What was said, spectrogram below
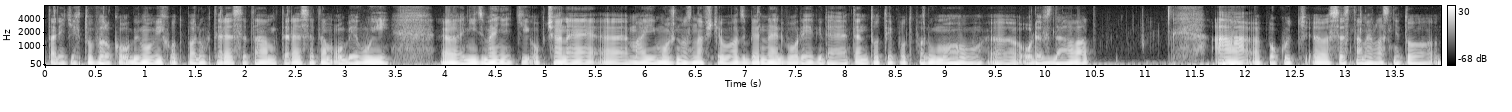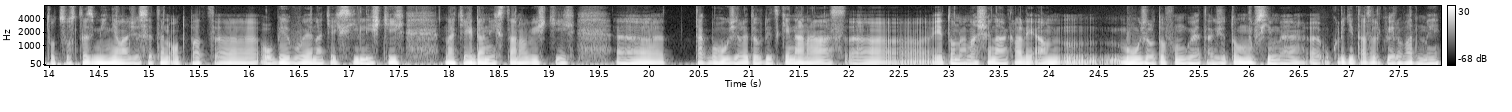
tady těchto velkoobjemových odpadů, které se tam, které se tam objevují. Nicméně ti občané mají možnost navštěvovat sběrné dvory, kde tento typ odpadů mohou odevzdávat. A pokud eh, se stane vlastně to, to, co jste zmínila, že se ten odpad eh, objevuje na těch sídlištích, na těch daných stanovištích, eh, tak bohužel je to vždycky na nás, je to na naše náklady a bohužel to funguje tak, že to musíme uklidit a zlikvidovat my,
